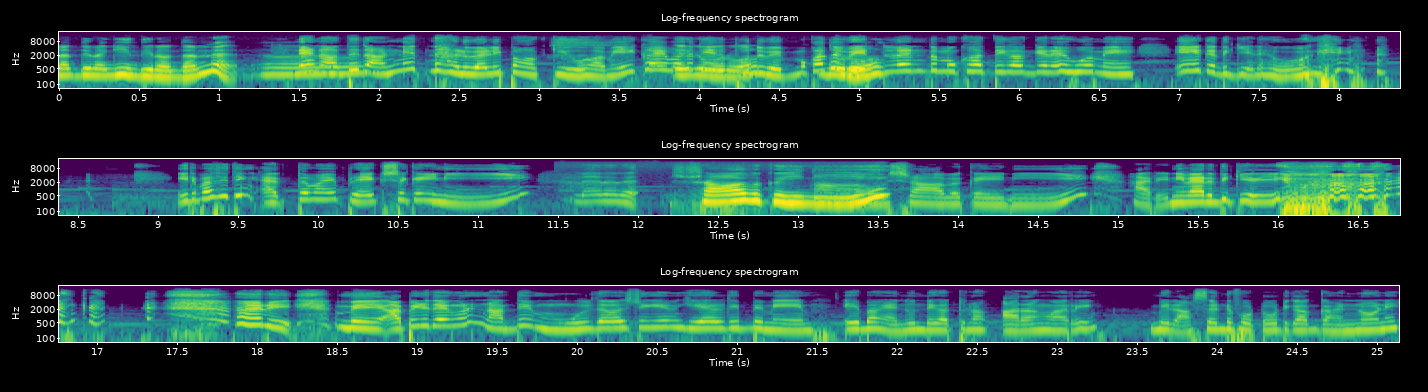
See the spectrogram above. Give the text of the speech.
නදදිනගේ හිදි නොදන්න නෑ? නද දන්නෙත් හැළු වැලි පාකිව හම ඒකයි මට ඒක තියෙන බොරුවක්. පුද වෙබ් මොකද බොරුවක්. වෙටලන්ට මොකත් එකක් ගැනහුව මේ. ඒකද කියන හුවගේ ඉට පසිතින් ඇත්තමයි ප්‍රේක්ෂකයිනී. නැනන ශ්‍රාවකයිනී. ශ්‍රාවකයනී. හරි නිවැරදි කිරීම හරි මේ අපිට දැඟුණ නද මුල් දවස්ටිකම කියල් තිබ මේ ඒ බං ඇඳුම් දෙගත්තුනක් අරංවරින් මේ ලස්සට ෆොටෝ ටිකක් ගන්න ඕනේ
